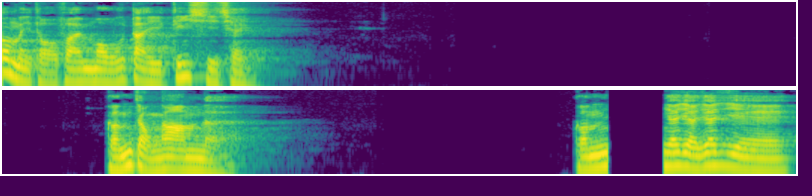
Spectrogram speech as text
阿弥陀佛冇第啲事情，咁就啱啦。咁一日一夜，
